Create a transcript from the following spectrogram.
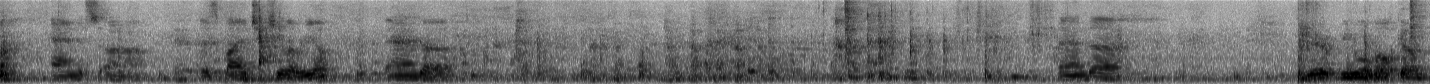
and it's uh, it's by Tequila Rio, and. Uh, and uh, we will welcome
